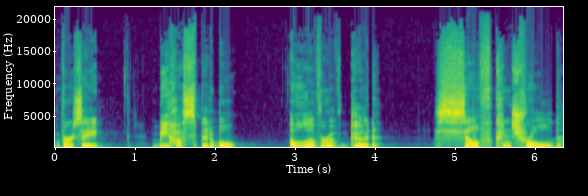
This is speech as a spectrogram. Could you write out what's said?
verse 8, be hospitable, a lover of good, self controlled,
